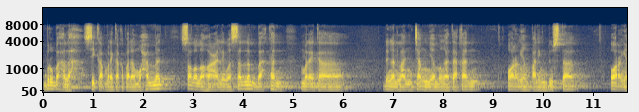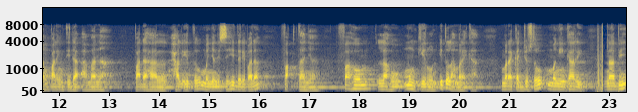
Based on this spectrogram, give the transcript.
berubahlah sikap mereka kepada Muhammad sallallahu alaihi wasallam. Bahkan mereka dengan lancangnya mengatakan orang yang paling dusta orang yang paling tidak amanah. Padahal hal itu menyelisihi daripada faktanya. Fahum lahu mungkirun. Itulah mereka mereka justru mengingkari nabi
